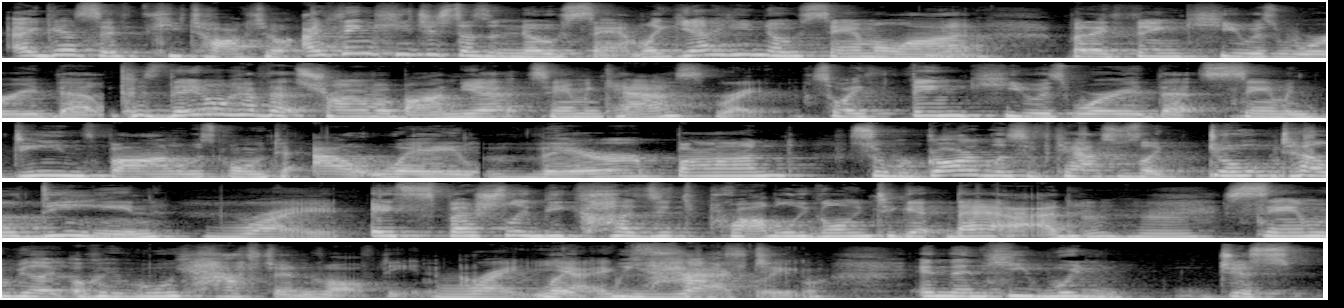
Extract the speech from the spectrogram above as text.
I guess if he talked to him, I think he just doesn't know Sam. Like, yeah, he knows Sam a lot, Yeah. but I think he was worried that because they don't have that strong of a bond yet, Sam and Cass. Right. So I think he was worried that Sam and Dean's bond was going to outweigh their bond. So regardless if Cass was like, "Don't tell Dean," Right. especially because it's probably going to get bad, Sam would be like, "Okay, well, we have to involve Dean." now. Mm-hmm. Right, Like, yeah, we have exactly. to. And then he would just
